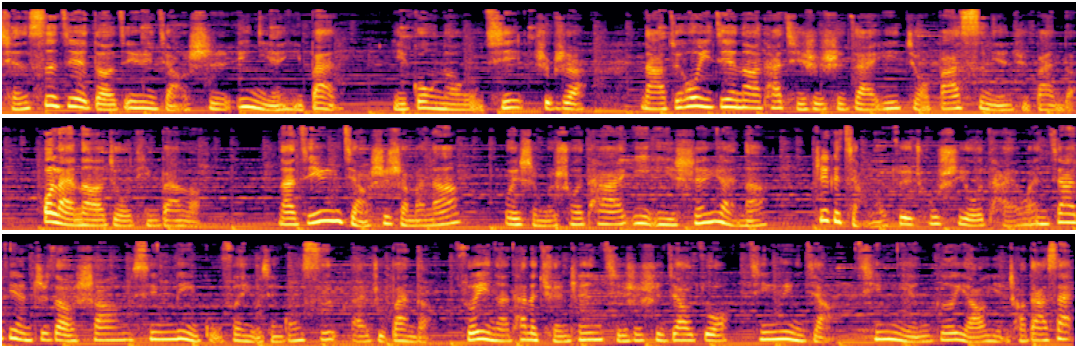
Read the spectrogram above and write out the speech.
前四届的金韵奖是一年一办，一共呢五期，是不是？那最后一届呢，它其实是在一九八四年举办的，后来呢就停办了。那金韵奖是什么呢？为什么说它意义深远呢？这个奖呢，最初是由台湾家电制造商新力股份有限公司来主办的，所以呢，它的全称其实是叫做金韵奖青年歌谣演唱大赛。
